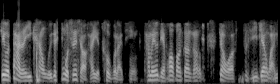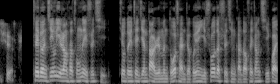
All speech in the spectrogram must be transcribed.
结果大人一看我一个陌生小孩也凑过来听，他们有点慌慌张张，叫我自己一边玩去。这段经历让他从那时起就对这件大人们躲闪着不愿意说的事情感到非常奇怪。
